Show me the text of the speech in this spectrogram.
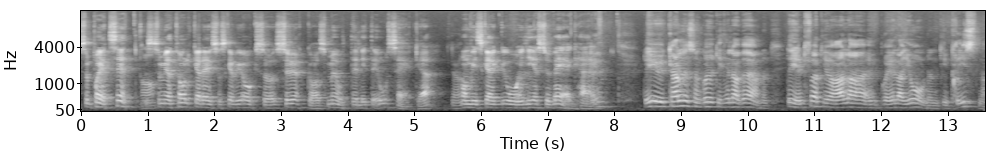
Så på ett sätt, Ja. som jag tolkar det, så ska vi också söka oss mot det lite osäkra. Ja. Om vi ska gå Jesu väg här. Det är ju kallelsen som går ut i hela världen. Det är inte för att göra alla på hela jorden till kristna.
